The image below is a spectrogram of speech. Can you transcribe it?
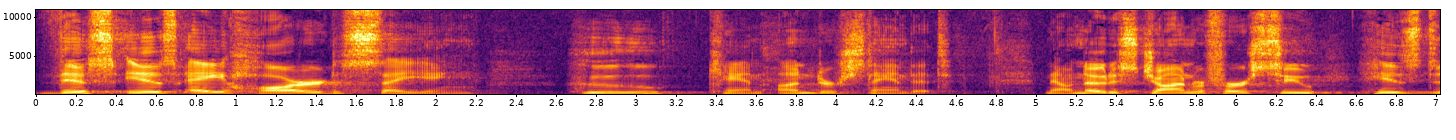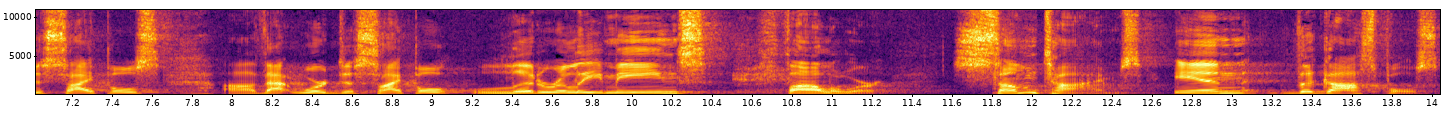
this is a hard saying. Who can understand it? Now, notice John refers to his disciples. Uh, that word disciple literally means follower. Sometimes in the Gospels,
